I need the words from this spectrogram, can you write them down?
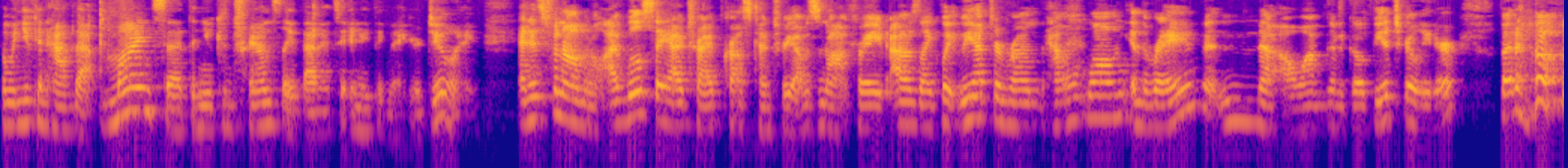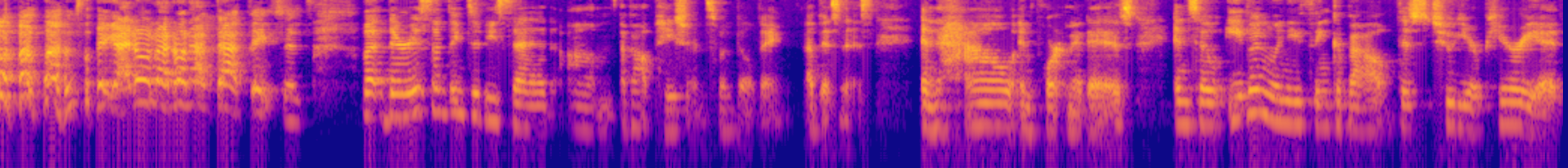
And when you can have that mindset, then you can translate that into anything that you're doing. And it's phenomenal. I will say I tried cross country. I was not great. I was like, wait, we have to run how long in the rain? No, I'm going to go be a cheerleader. But I was like, I don't, I don't have that patience. But there is something to be said um, about patience when building a business and how important it is. And so, even when you think about this two year period,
